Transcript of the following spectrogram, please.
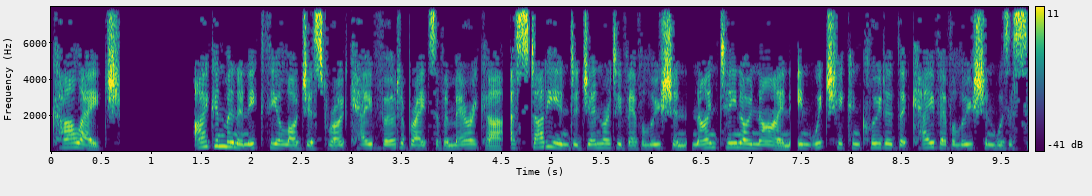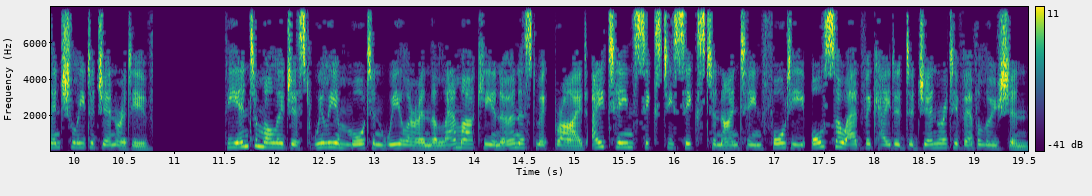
Carl H. Eigenmann an ichthyologist wrote Cave Vertebrates of America, a study in degenerative evolution 1909, in which he concluded that cave evolution was essentially degenerative. The entomologist William Morton Wheeler and the Lamarckian Ernest MacBride (1866–1940) also advocated degenerative evolution.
